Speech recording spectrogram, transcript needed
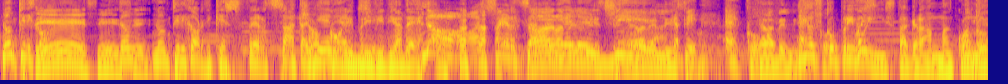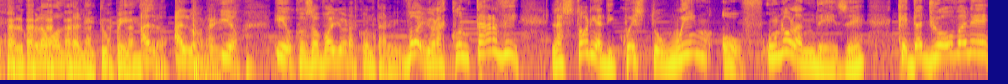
Non ti ricordi? Sì, sì, non, sì. non ti ricordi che sferzata C'ho di ancora i energia? brividi adesso. No, sferzata No, era di bellissimo, energia. era bellissimo. Ecco. Era bellissimo. Io ecco, scoprivo questo- Instagram quando, quel- quella volta lì, tu pensi? Allora, allora, io, io cosa voglio raccontarvi? Voglio raccontarvi la storia di questo Wim Hof, un olandese che da giovane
